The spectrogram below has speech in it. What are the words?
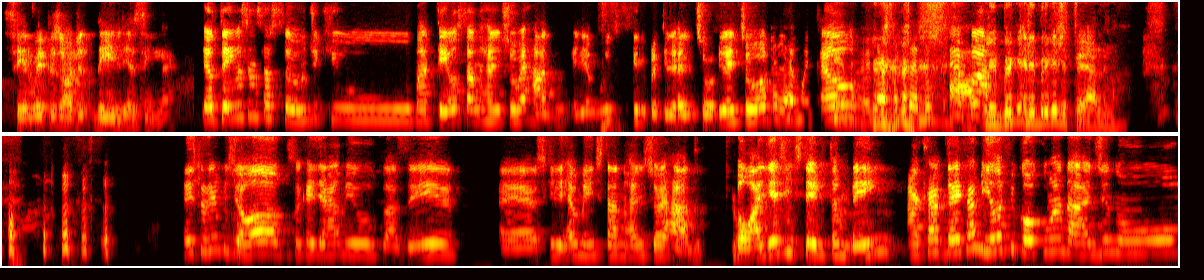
ser o episódio dele, assim, né? Eu tenho a sensação de que o Matheus tá no reality show errado. Ele é muito fino pra aquele reality show. Aquele reality show ele é muito é fino, um... ele é muito educado. ele, briga, ele briga de terno. ele tá sempre de óculos, com aquele ar meio blazer. É, acho que ele realmente tá no reality show errado. Bom, ali a gente teve também. A, daí Camila ficou com o Haddad no,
